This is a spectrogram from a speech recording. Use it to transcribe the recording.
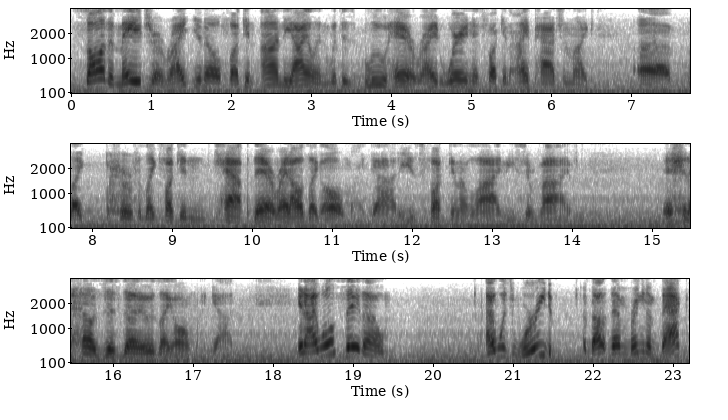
saw the major, right, you know, fucking on the island with his blue hair, right, wearing his fucking eye patch and like, uh, like, like fucking cap there, right? I was like, oh my god, he's fucking alive. He survived. And I was just, uh, it was like, oh my god. And I will say though, I was worried about them bringing him back,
